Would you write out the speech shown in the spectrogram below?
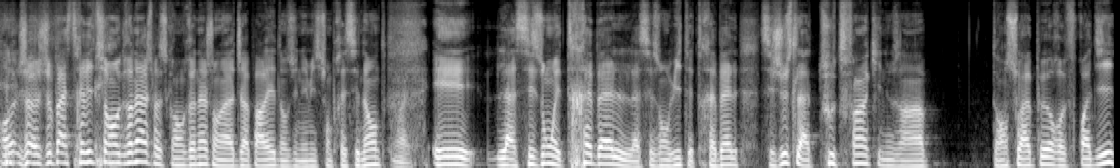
on- on- je, je passe très vite sur Engrenage parce qu'Engrenage, on en a déjà parlé dans une émission précédente. Ouais. Et la saison est très belle, la saison 8 est très belle. C'est juste la toute fin qui nous a un tant soit peu refroidi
